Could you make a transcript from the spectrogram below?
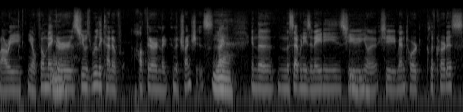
Maori, you know, filmmakers. She was really kind of out there in the, in the trenches. yeah. Like, in the in the 70s and 80s she you know she mentored cliff curtis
